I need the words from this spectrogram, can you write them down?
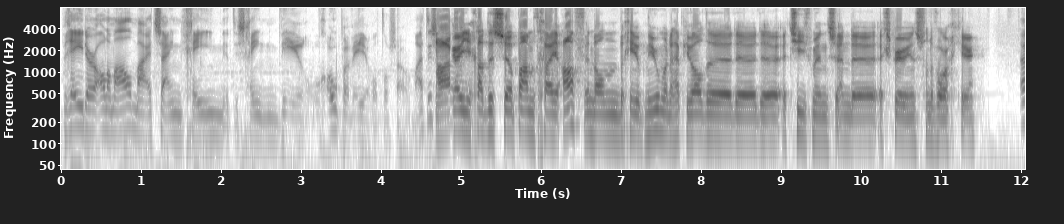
breder allemaal. Maar het, zijn geen, het is geen wereld, open wereld of zo. Maar het is. Maar je gaat dus eh, op een moment ga je af en dan begin je opnieuw, maar dan heb je wel de, de, de achievements en de experience van de vorige keer. Eh,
